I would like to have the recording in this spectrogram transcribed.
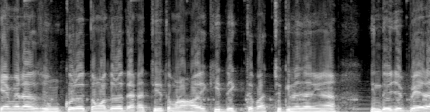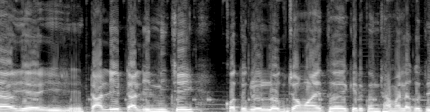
ক্যামেরা জুম করে তোমাদেরও দেখাচ্ছি, তোমরা হয় কি দেখতে পাচ্ছ কিনা জানি না। কিন্তু ওই যে বেড়া, ওই যে টালি, টালির নিচেই কতগুলো লোক জমায়েত হয়ে কীরকম ঝামেলা করছে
